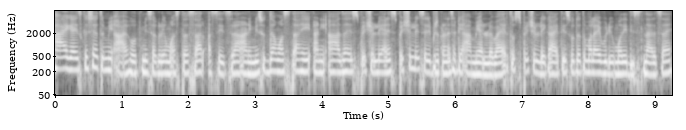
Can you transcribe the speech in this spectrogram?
हाय गाईज कशा आहे तुम्ही? आय होत मी सगळे मस्त असाल. असेच राहा. आणि मी सुद्धा मस्त आहे. आणि आज आहे स्पेशल डे आणि स्पेशल डे सेलिब्रेट करण्यासाठी आम्ही आलो आहे बाहेर. तो स्पेशल डे काय? आहे ते सुद्धा तुम्हाला या व्हिडिओमध्ये दिसणारच आहे.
